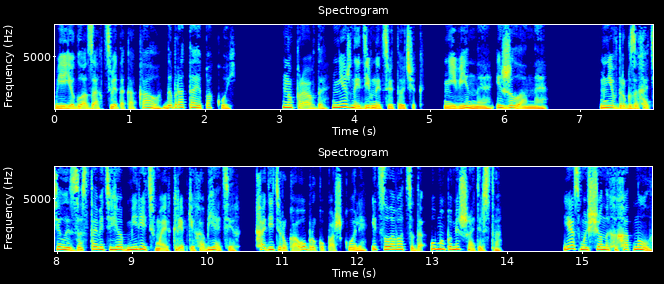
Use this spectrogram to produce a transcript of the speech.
в ее глазах цвета какао, доброта и покой. Ну правда, нежный дивный цветочек, невинная и желанная. Мне вдруг захотелось заставить ее обмереть в моих крепких объятиях, ходить рука об руку по школе и целоваться до ума помешательства. Я смущенно хохотнул,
